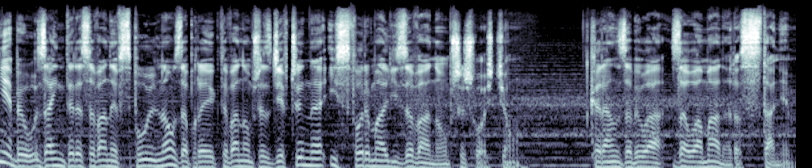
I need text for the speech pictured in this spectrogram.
Nie był zainteresowany wspólną, zaprojektowaną przez dziewczynę i sformalizowaną przyszłością. Karanza była załamana rozstaniem.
